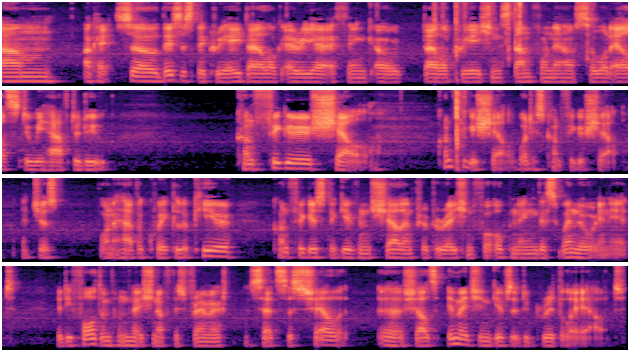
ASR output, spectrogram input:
Um, okay, so this is the create dialog area. I think our dialog creation is done for now, so what else do we have to do? Configure shell. Configure shell. What is configure shell? I just want to have a quick look here. Configures the given shell in preparation for opening this window in it. The default implementation of this framework sets the shell, uh, shell's image and gives it a grid layout.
